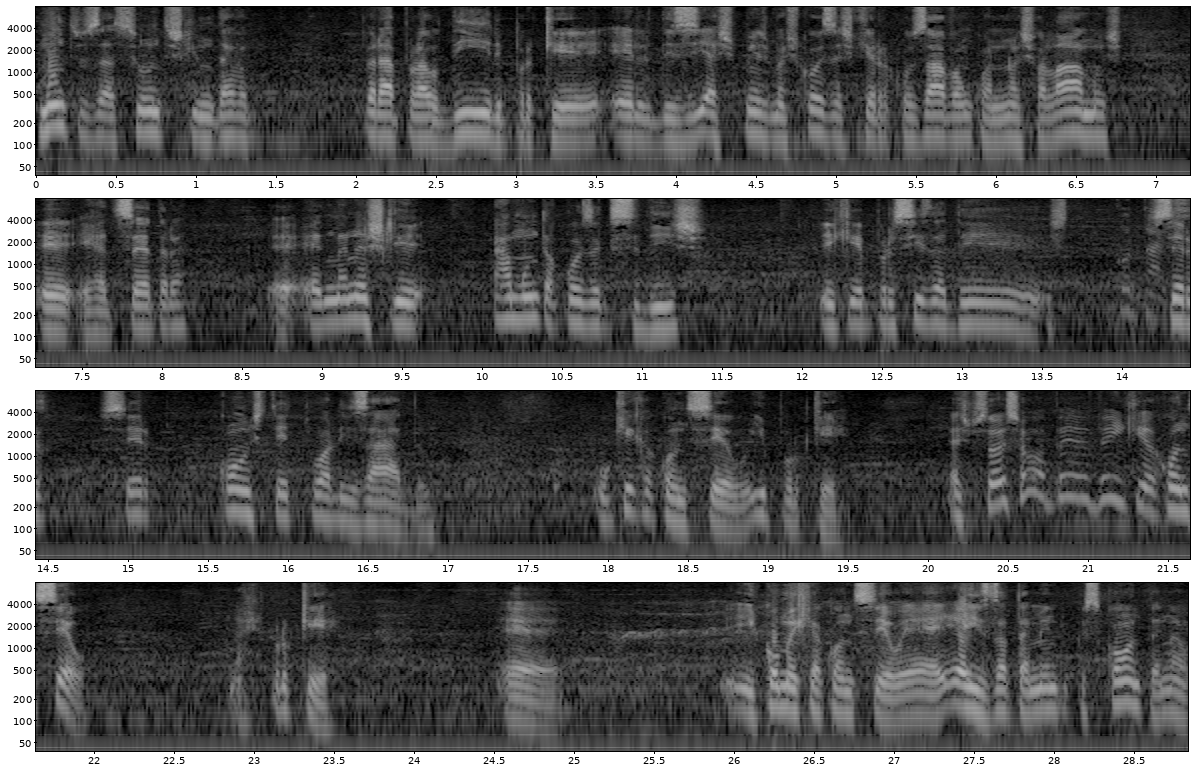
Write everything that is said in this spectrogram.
muitos assuntos que me dava para aplaudir, porque ele dizia as mesmas coisas que recusavam quando nós falamos, etc. É, de maneira que há muita coisa que se diz e que precisa de ser, ser contextualizado. O que, que aconteceu e porquê? As pessoas só veem o que aconteceu. Mas por quê? É, e como é que aconteceu? É, é exatamente o que se conta? Não.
